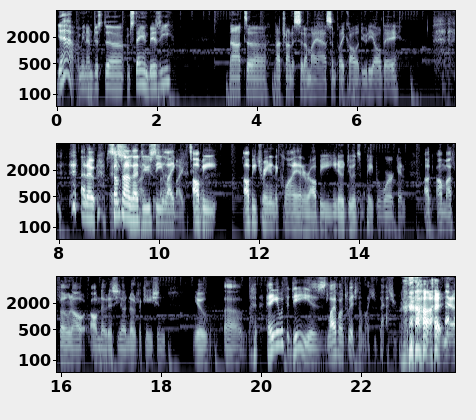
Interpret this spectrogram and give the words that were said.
yeah, I mean, I'm just uh, I'm staying busy, not uh, not trying to sit on my ass and play Call of Duty all day. I know. as Sometimes I do see like like I'll be I'll be training a client or I'll be you know doing some paperwork and I'll, on my phone I'll I'll notice you know notification you know um, hanging with the D is live on Twitch and I'm like you bastard. yeah,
